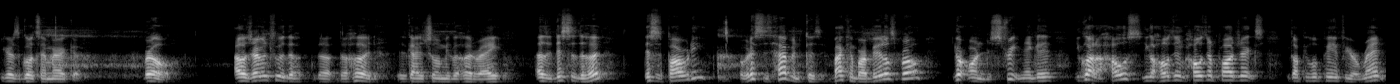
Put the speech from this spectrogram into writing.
years ago to America. Bro, I was driving through the, the, the hood. This guy showing me the hood, right? I was like, this is the hood? This is poverty? Bro, this is heaven. Because back in Barbados, bro, you're on the street, nigga. You got a house, you got housing, housing projects, you got people paying for your rent.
